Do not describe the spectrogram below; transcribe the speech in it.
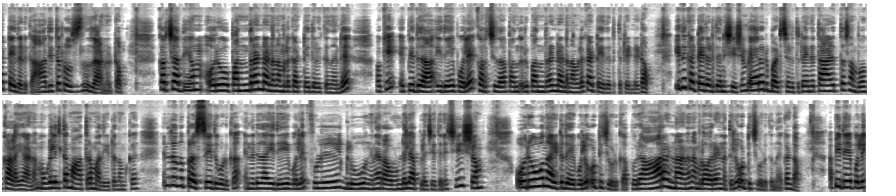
കട്ട് ചെയ്തെടുക്കുക. ആദ്യത്തെ പ്രോസസ്സ് ഇതാണ് കേട്ടോ കുറച്ചധികം ഒരു പന്ത്രണ്ടെണ്ണം നമ്മൾ കട്ട് ചെയ്തെടുക്കുന്നുണ്ട്. ഓക്കെ ഇപ്പോൾ ഇത് ഇതേപോലെ കുറച്ച് ഇതാ ഒരു പന്ത്രണ്ടെണ്ണം നമ്മൾ കട്ട് ചെയ്തെടുത്തിട്ടുണ്ട് കേട്ടോ ഇത് കട്ട് ചെയ്തെടുത്തതിന് ശേഷം വേറൊരു ബഡ്സ് എടുത്തിട്ട് അതിന്റെ താഴത്തെ സംഭവം കളയാണ്. മുകളിലത്തെ മാത്രം മതി കേട്ടോ നമുക്ക്. എന്നിട്ടൊന്ന് പ്രസ് ചെയ്ത് കൊടുക്കുക. എന്നിട്ട് ഇതാ ഇതേപോലെ ഫുൾ ഗ്ലൂ ഇങ്ങനെ റൗണ്ടിൽ അപ്ലൈ ചെയ്തതിന് ശേഷം ഓരോന്നായിട്ട് ഇതേപോലെ ഒട്ടിച്ചു കൊടുക്കുക. അപ്പോൾ ഒരു ആറെണ്ണമാണ് നമ്മൾ ഒരെണ്ണത്തിൽ ഒട്ടിച്ചു കൊടുക്കുന്നത് കണ്ടോ? അപ്പോൾ ഇതേപോലെ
